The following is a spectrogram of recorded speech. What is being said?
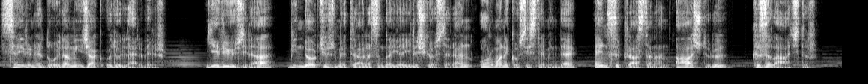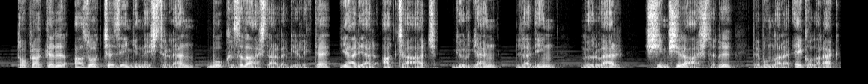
seyrine doyulamayacak ödüller verir. 700 ila 1400 metre arasında yayılış gösteren orman ekosisteminde en sık rastlanan ağaç türü kızıl ağaçtır. Toprakları azotça zenginleştirilen bu kızıl ağaçlarla birlikte yer yer akça ağaç, gürgen, ladin, mürver, şimşir ağaçları ve bunlara ek olarak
